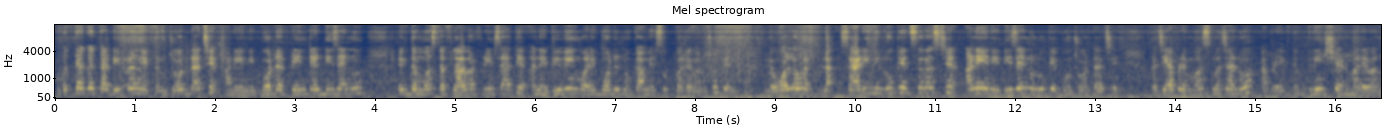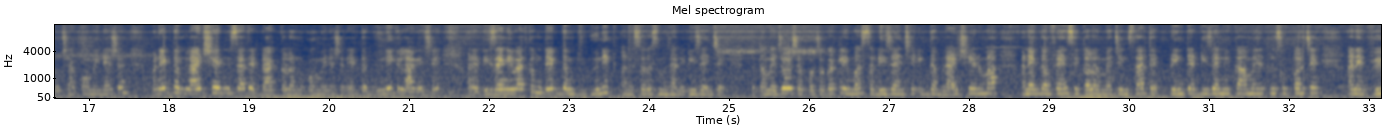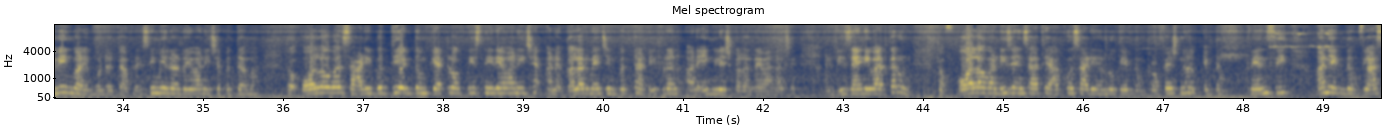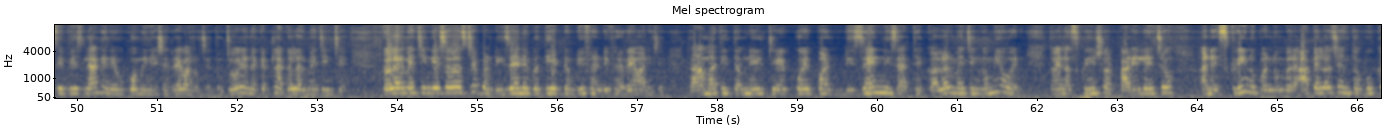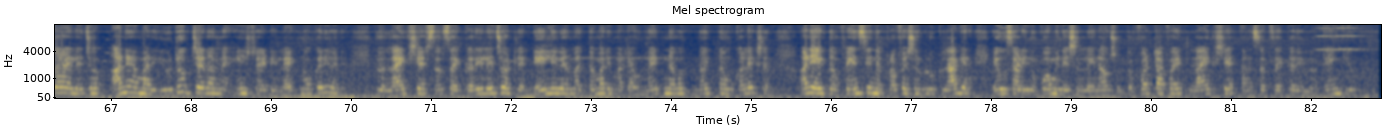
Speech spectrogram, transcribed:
બધા કરતાં ડિફરન્ટ એકદમ જોરદાર છે. અને એની બોર્ડર પ્રિન્ટેડ ડિઝાઇનનું એકદમ મસ્ત ફ્લાવર પ્રિન્ટ સાથે અને વિવિંગ વાળી બોર્ડરનું કામ એ સુપર રહેવાનું છે બેન. એટલે ઓલ ઓવર સાડીની લુક એ સરસ છે અને એની ડિઝાઇનનું લુક એ બહુ જોરદાર છે. હજી આપણે મસ્ત મજાનો, આપણે એકદમ ગ્રીન શેડમાં રહેવાનું છે આ કોમ્બિનેશન પણ એકદમ લાઇટ શેડની સાથે ડાર્ક કલરનું કોમ્બિનેશન એકદમ યુનિક લાગે છે. અને ડિઝાઇનની વાત કરું તો એકદમ યુનિક અને સરસ મજાની ડિઝાઇન છે. તો તમે જોઈ શકો છો કેટલી મસ્ત ડિઝાઇન છે એકદમ લાઇટ શેડમાં અને એકદમ ફેન્સી કલર મેચિંગ સાથે પ્રિન્ટેડ ડિઝાઇનનું કામ એટલું સુપર છે. અને વિવિંગ વાળી બોર્ડર તો આપણે સિમિલર રહેવાની છે બધામાં. તો ઓલ ઓવર સાડી બધી એકદમ કેટલોગ પીસની રહેવાની છે અને કલર મેચિંગ બધા ડિફરન્ટ અને ઇંગ્લિશ કલર રહેવાના છે. અને ડિઝાઇનની વાત કરું ને તો ઓલ ઓવર ડિઝાઇન સાથે આખો સાડીનો લુક એકદમ પ્રોફેશનલ એકદમ ફેન્સી અને એકદમ ક્લાસી પીસ લાગે ને એવું કોમ્બિનેશન રહેવાનું છે. તો જોઈએ ને કેટલા કલર મેચિંગ છે. કલર મેચિંગ એ સરસ છે, પણ ડિઝાઇન એ બધી એકદમ ડિફરન્ટ ડિફરન્ટ રહેવાની છે. તો આમાંથી તમને જે કોઈ પણ ડિઝાઇનની સાથે કલર મેચિંગ ગમ્યું હોય ને, તો એનો સ્ક્રીનશોટ પાડી લેજો અને સ્ક્રીન ઉપર નંબર આપેલો છે ને તો બુક કરાવી લેજો. અને અમારી યુટ્યુબ ચેનલને ઇન્સ્ટા આઈડી લાઇક ન કરી હોય ને, તો લાઇક શેર સબસ્ક્રાઈબ કરી લેજો. એટલે ડેઇલી વેરમાં તમારી માટે આવું નૈત નવું નૈત નવું કલેક્શન અને એકદમ ફેન્સી ને પ્રોફેશનલ લુક લાગે ને, એવું સાડીનું કોમ્બિનેશન લઈને આવશો તો ફટાફટ લાઇક શેર અને સબસ્ક્રાઈબ કરી લો. Thank you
